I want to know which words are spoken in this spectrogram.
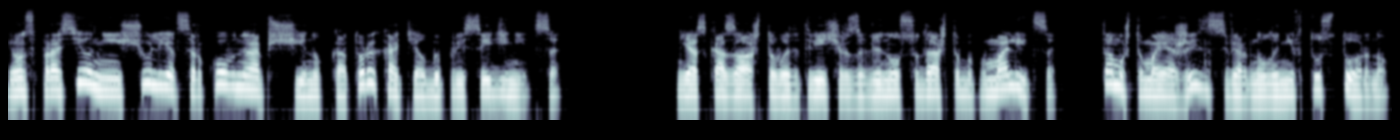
и он спросил, не ищу ли я церковную общину, к которой хотел бы присоединиться. Я сказал, что в этот вечер заглянул сюда, чтобы помолиться, потому что моя жизнь свернула не в ту сторону.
